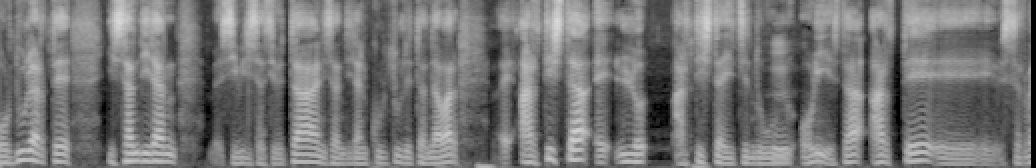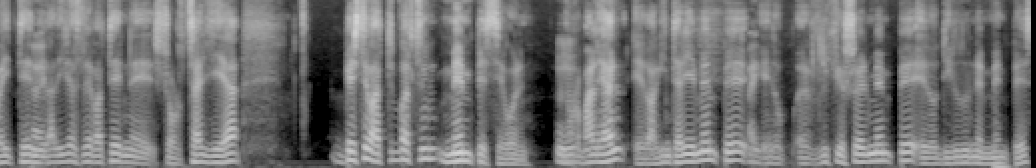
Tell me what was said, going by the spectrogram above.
ordura arte izan diran zibilizazioetan, izan diran kulturetan da bar, eh, artista, eh, lo, artista ditzen dugu mm. hori, ez da, arte, e, zerbaiten. Bai. adirazle baten e, sortzailea, beste bat batzun menpe zegoen. Mm. Normalean, edo agintarien menpe. Bai. edo religiosoen menpe, edo dirudunen menpez,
